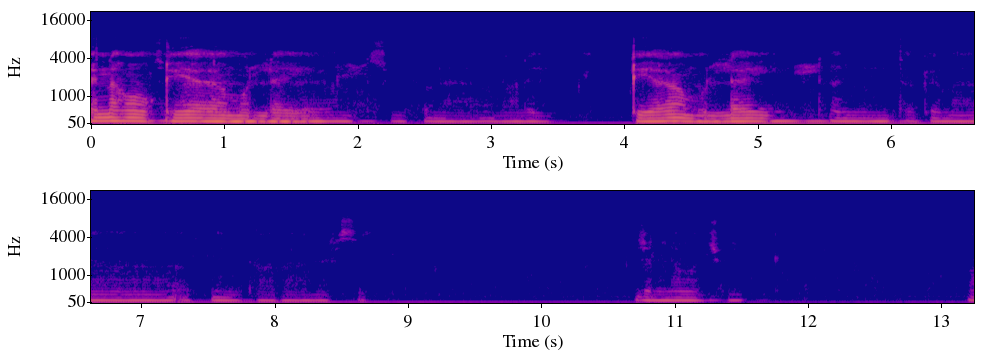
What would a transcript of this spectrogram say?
إنه قيام الليل. قيام الليل أنت كما أثنيت على نفسك جل وجهك وعز جلالك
